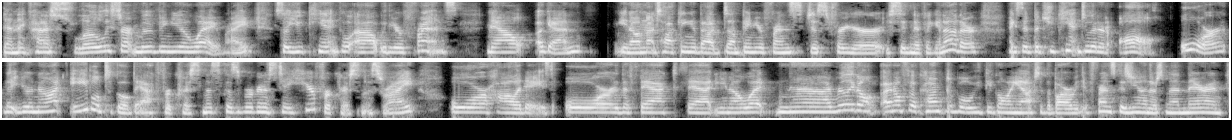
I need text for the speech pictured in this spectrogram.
then they kind of slowly start moving you away, right? So you can't go out with your friends. Now, again, you know, I'm not talking about dumping your friends just for your significant other. I said, but you can't do it at all or that you're not able to go back for Christmas because we're going to stay here for Christmas, right? Or holidays, or the fact that, you know what, nah, I really don't, I don't feel comfortable with you going out to the bar with your friends because, you know, there's men there and,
